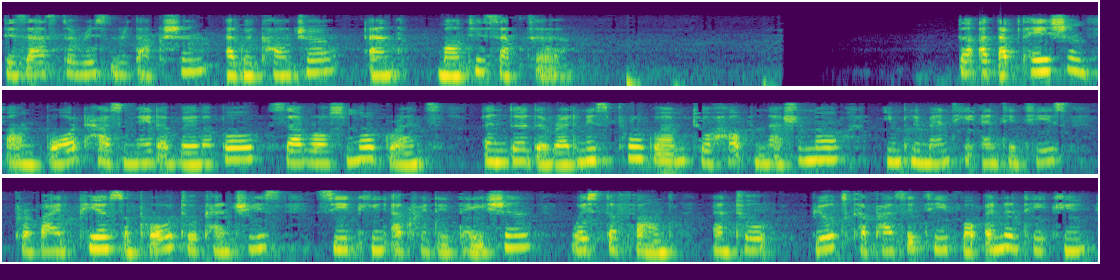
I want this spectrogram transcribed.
disaster risk reduction, agriculture, and multi-sector. The Adaptation Fund Board has made available several small grants under the Readiness Program to help national implementing entities provide peer support to countries seeking accreditation with the fund and to build capacity for undertaking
